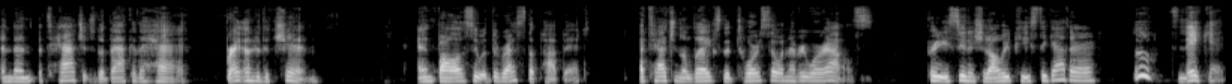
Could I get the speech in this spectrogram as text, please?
and then attach it to the back of the head, right under the chin. And follow suit with the rest of the puppet, attaching the legs to the torso and everywhere else. Pretty soon it should all be pieced together. Ooh, it's naked.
